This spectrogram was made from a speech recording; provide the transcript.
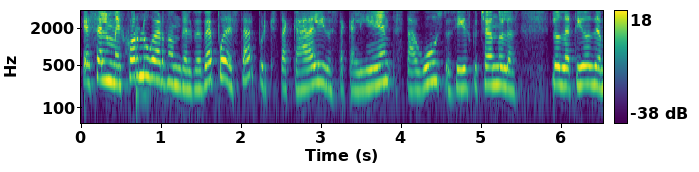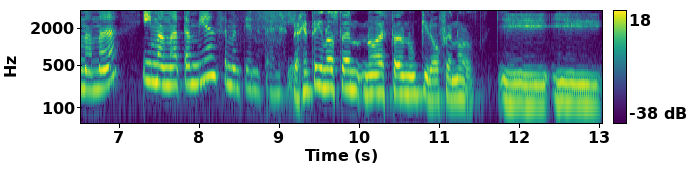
Es el mejor lugar donde el bebé puede estar porque está cálido, está caliente, está a gusto, sigue escuchando las, los latidos de mamá y mamá también se mantiene tranquila. La gente que no, está no ha estado en un quirófano y, y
